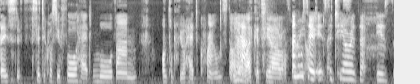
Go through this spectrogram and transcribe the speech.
they sort of sit across your forehead more than on top of your head crown style Yeah. like a tiara. and also it's a tiara that is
